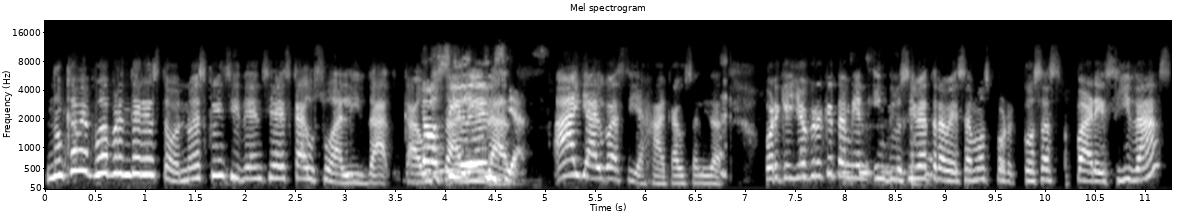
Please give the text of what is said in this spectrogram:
Nunca me puedo aprender esto, no es coincidencia, es causalidad, causalidad. Hay algo así, ajá, causalidad. Porque yo creo que también inclusive atravesamos por cosas parecidas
